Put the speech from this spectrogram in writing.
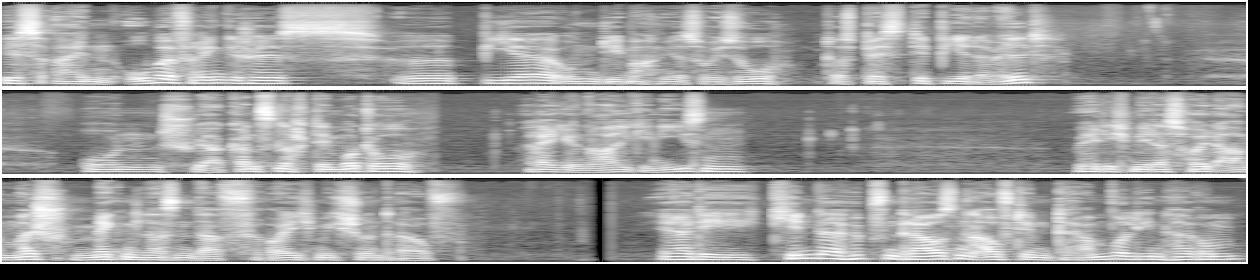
Ist ein oberfränkisches äh, Bier und die machen ja sowieso das beste Bier der Welt. Und ja, ganz nach dem Motto regional genießen, werde ich mir das heute Abend mal schmecken lassen. Da freue ich mich schon drauf. Ja, die Kinder hüpfen draußen auf dem Trampolin herum.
